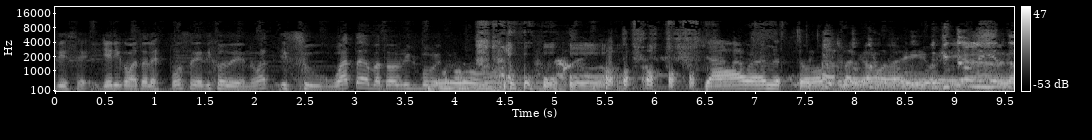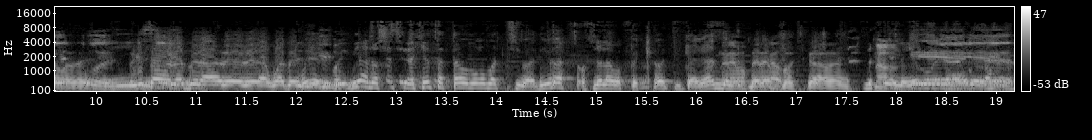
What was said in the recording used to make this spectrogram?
Dice, Jericho mató a la esposa y al hijo de Noat y su guata mató a Bill Bowman. Ya, weón, esto. Salgamos de ahí, ¿Por qué weón, estamos ya, leyendo esto, ahí. weón? ¿Por qué estamos hablando de la, de, de la guata de Jericho? hoy día no sé si la gente ha estado un poco participativa o no la hemos pescado ni cagando. No la hemos pescado. No, Eh,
